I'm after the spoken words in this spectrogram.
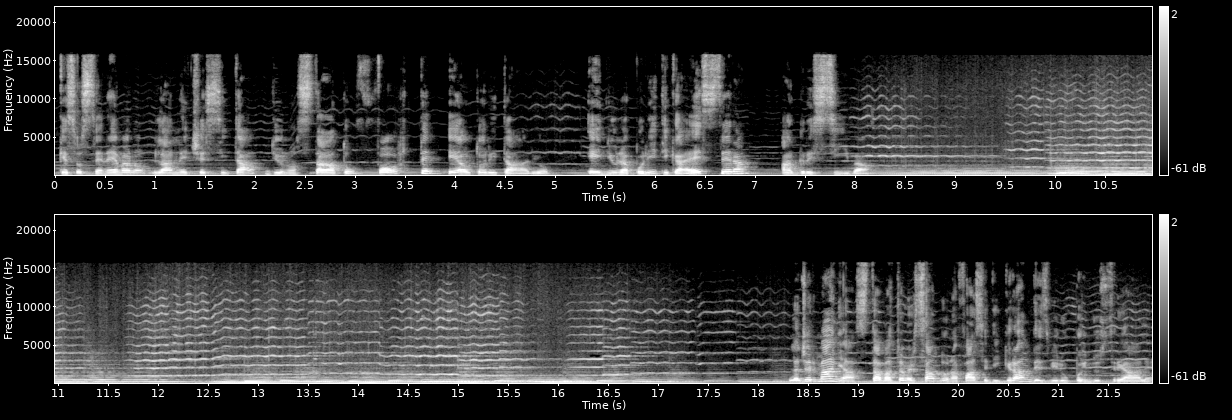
che sostenevano la necessità di uno Stato forte e autoritario e di una politica estera aggressiva. La Germania stava attraversando una fase di grande sviluppo industriale.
